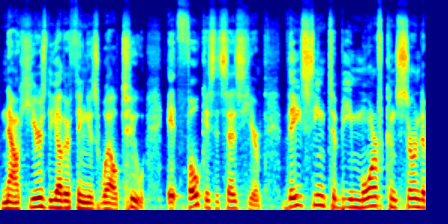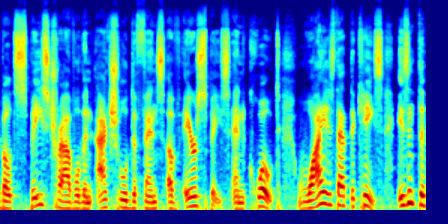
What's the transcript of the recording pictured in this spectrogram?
Now, here's the other thing as well, too. It focused, it says here, they seem to be more concerned about space travel than actual defense of airspace. End quote. Why is that the case? Isn't the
